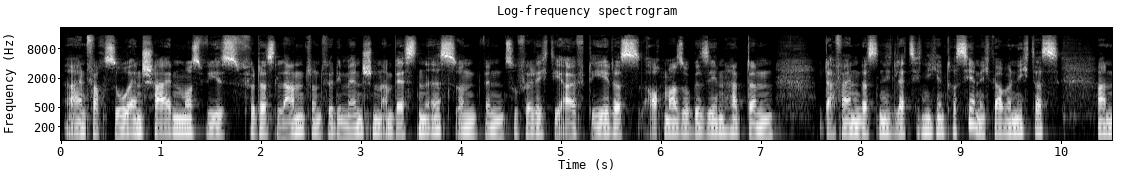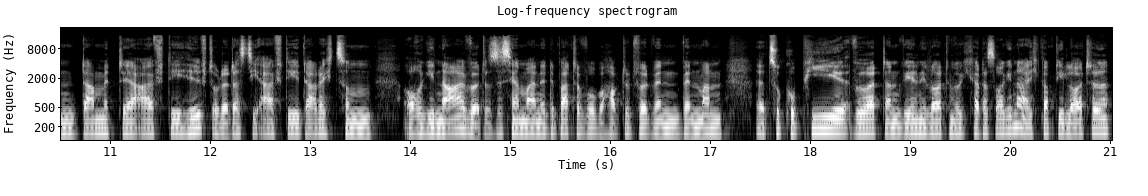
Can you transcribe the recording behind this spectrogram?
einfach so entscheiden muss, wie es für das Land und für die Menschen am besten ist. Und wenn zufällig die AfD das auch mal so gesehen hat, dann darf einen das nicht, letztlich nicht interessieren. Ich glaube nicht, dass man damit der AfD hilft oder dass die AfD dadurch zum Original wird. Das ist ja mal eine Debatte, wo behauptet wird, wenn, wenn man äh, zur Kopie wird, dann wählen die Leute in Wirklichkeit das Original. Ich glaube, die Leute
